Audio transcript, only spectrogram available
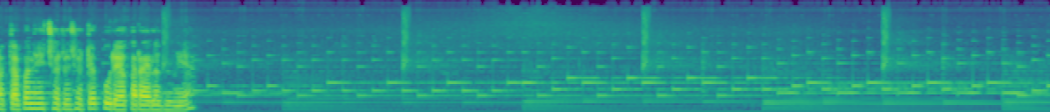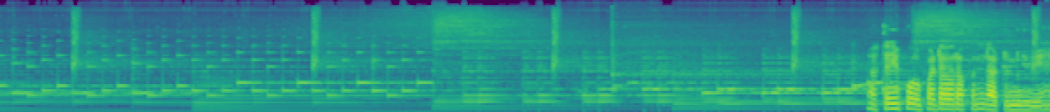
आता आपण हे छोट्या छोट्या पुऱ्या करायला घेऊया. आता हे पोळपाटावर आपण लाटून घेऊया.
